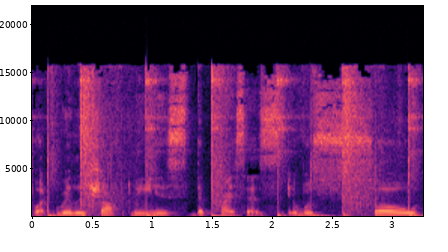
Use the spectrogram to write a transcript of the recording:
what really shocked me is the prices. It was so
